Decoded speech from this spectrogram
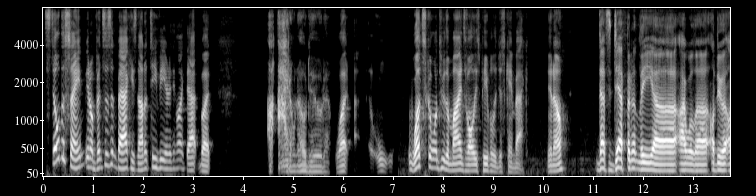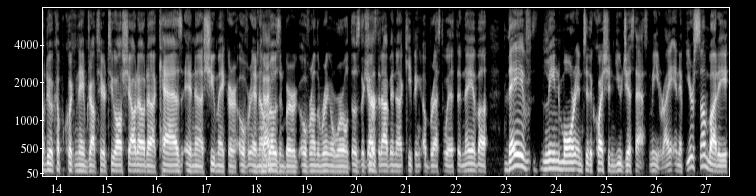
still the same. You know, Vince isn't back. He's not at TV or anything like that, but I, I don't know, dude. What what's going through the minds of all these people that just came back? You know? That's definitely. Uh, I will. Uh, I'll do. I'll do a couple quick name drops here too. I'll shout out uh, Kaz and uh, Shoemaker over in uh, Okay. Rosenberg over on the Ringer World. Those are the Sure. guys that I've been uh, keeping abreast with, and they have. Uh, they've leaned more into the question you just asked me, right? And if you're somebody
